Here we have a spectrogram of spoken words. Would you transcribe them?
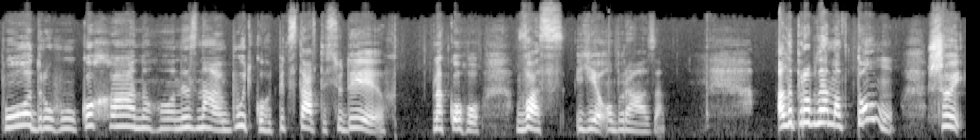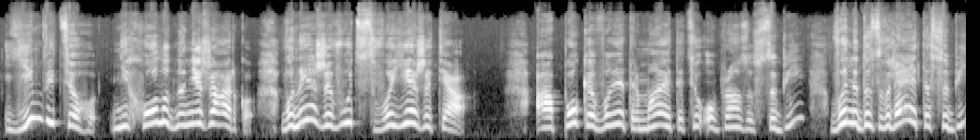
подругу, коханого, не знаю, будь-кого підставте сюди, на кого у вас є образа. Але проблема в тому, що їм від цього ні холодно, ні жарко. Вони живуть своє життя. А поки ви тримаєте цю образу в собі, ви не дозволяєте собі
